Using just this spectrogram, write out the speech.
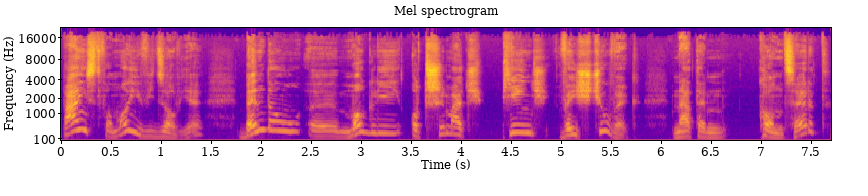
Państwo, moi widzowie, będą e, mogli otrzymać pięć wejściówek na ten koncert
